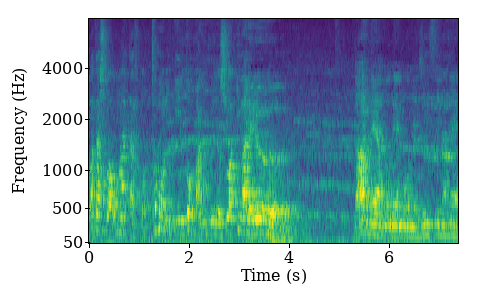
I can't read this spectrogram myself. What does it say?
私はお前たちと共にいると番組の主は言われる。あるねあのねもうね純粋なね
